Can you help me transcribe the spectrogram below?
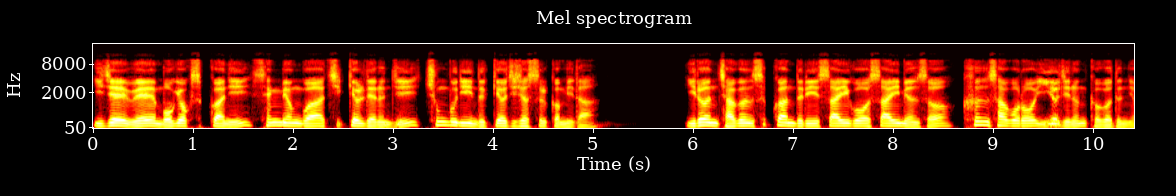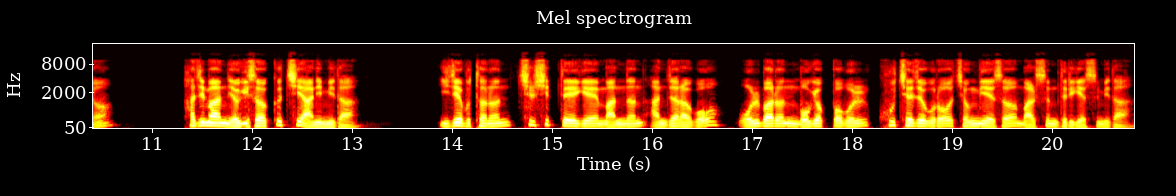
이제 왜 목욕 습관이 생명과 직결되는지 충분히 느껴지셨을 겁니다. 이런 작은 습관들이 쌓이고 쌓이면서 큰 사고로 이어지는 거거든요. 하지만 여기서 끝이 아닙니다. 이제부터는 70대에게 맞는 안전하고 올바른 목욕법을 구체적으로 정리해서 말씀드리겠습니다.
